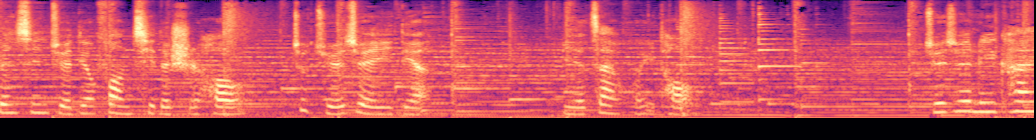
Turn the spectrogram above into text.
真心决定放弃的时候，就决绝一点，别再回头。决绝离开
